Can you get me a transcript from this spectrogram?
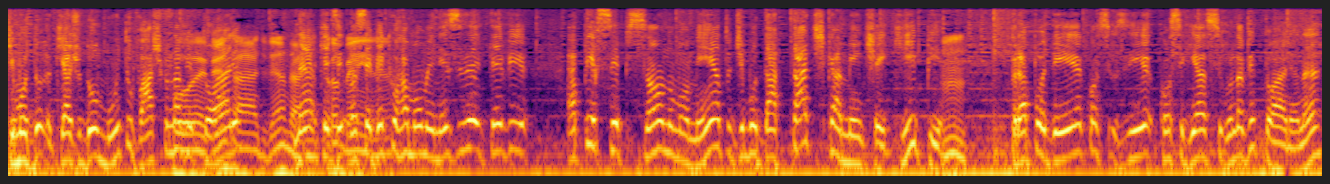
que, mudou, que ajudou muito o Vasco na Hum. Foi, vitória. verdade, verdade. Né? Dizer, você bem, vê né? que o Ramon Menezes teve a percepção no momento de mudar taticamente a equipe Hum. para poder conseguir, conseguir a segunda vitória, né?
